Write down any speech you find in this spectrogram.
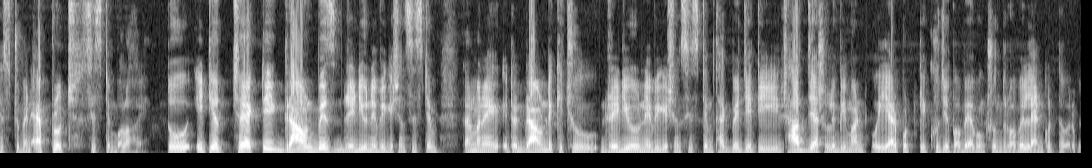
ইনস্ট্রুমেন্ট অ্যাপ্রোচ সিস্টেম বলা হয়। তো এটি হচ্ছে একটি ground based radio navigation system তার মানে এটা গ্রাউন্ডে কিছু রেডিও নেভিগেশন সিস্টেম থাকবে যেটি সাহায্যে আসলে বিমান ওই এয়ারপোর্টকে খুঁজে পাবে এবং সুন্দরভাবে ল্যান্ড করতে পারবে।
